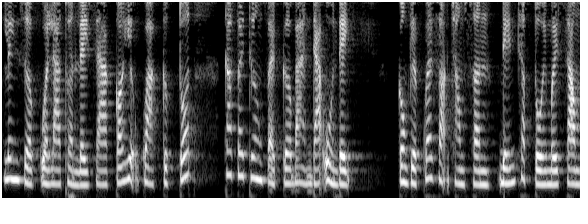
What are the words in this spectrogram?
linh dược của La Thuần lấy ra có hiệu quả cực tốt, các vết thương về cơ bản đã ổn định. Công việc quét dọn trong sân đến chập tối mới xong,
